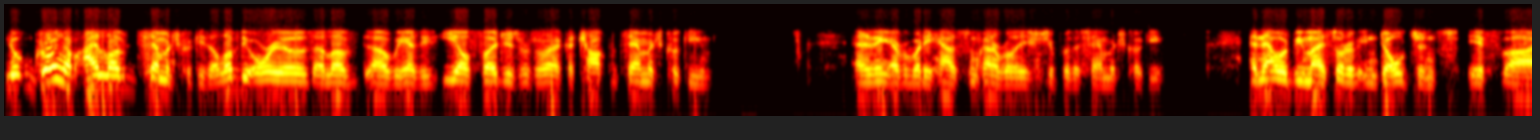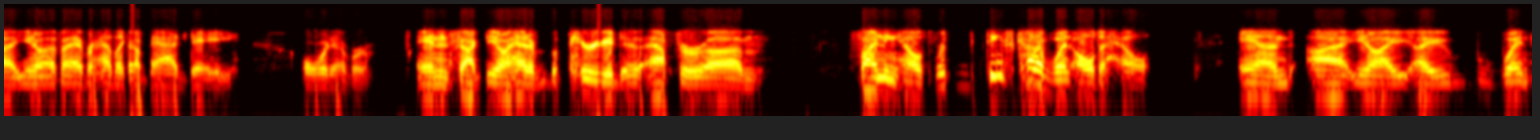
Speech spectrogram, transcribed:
you know, growing up, I loved sandwich cookies. I loved the Oreos. I loved uh, we had these EL fudges, which were like a chocolate sandwich cookie. And I think everybody has some kind of relationship with a sandwich cookie, and that would be my sort of indulgence if uh, you know if I ever had like a bad day or whatever. And in fact, you know, I had a, period after um, finding health where things kind of went all to hell, and I, you know, I, I went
